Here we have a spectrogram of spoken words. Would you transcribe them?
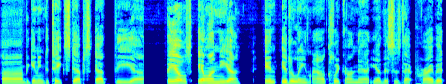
uh, beginning to take steps at the uh, Thales Alenia in Italy. I'll click on that. Yeah, this is that private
